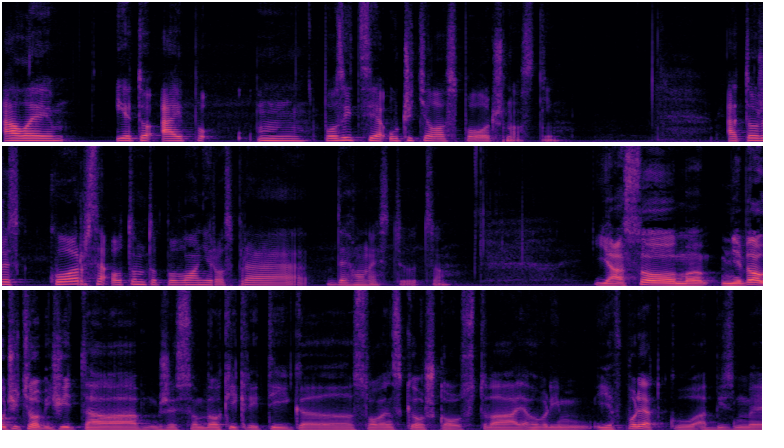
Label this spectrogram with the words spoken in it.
ale je to aj po, um, pozícia učiteľa v spoločnosti. A to, že skôr sa o tomto povolaní rozpráva dehonestujúco. Ja som, mne veľa učiteľ vyčíta, že som veľký kritík e, slovenského školstva. Ja hovorím, je v poriadku, aby sme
